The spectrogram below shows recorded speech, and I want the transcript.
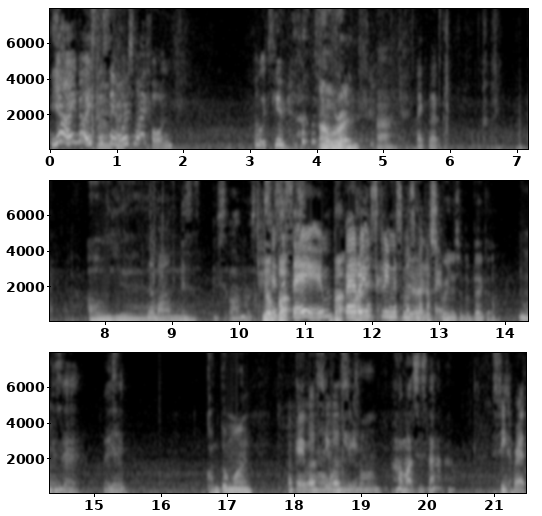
yeah, I know. It's the same. Where's my phone? Oh, it's here. Oh right. Ah, like, look. Oh yeah. Ano ba? it's, it's almost. Yeah, It's but, the same, but pero like- yung screen is mas yeah, the screen is a bit bigger. Is it? Is Yeah. it? Ganda man. Okay, we'll see, we'll see. How much is that? Secret.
